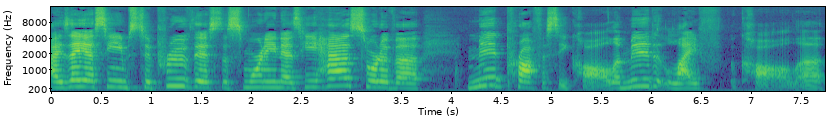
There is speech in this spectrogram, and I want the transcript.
Isaiah seems to prove this this morning as he has sort of a mid prophecy call, a mid life call, a,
